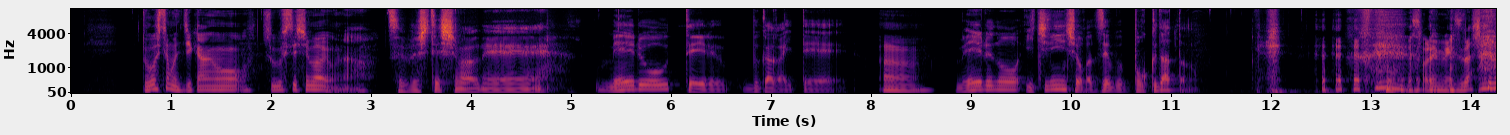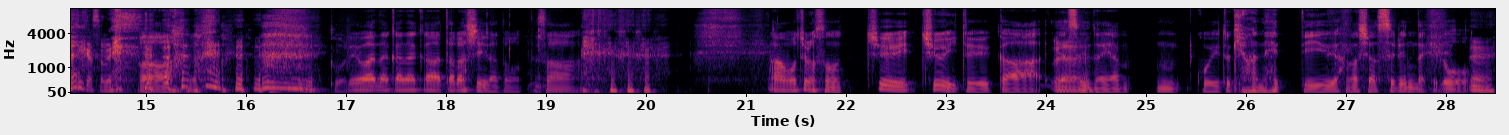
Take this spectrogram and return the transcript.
どうしても時間を潰してしまうよな。潰してしまうね。メールを打っている部下がいて、うん。メールの一人称が全部僕だったの。それ珍しくないかそれああ。これはなかなか新しいなと思ってさ。あもちろんその注意、注意というか、いや、うんそういうのや、うん、こういう時はねっていう話はするんだけど、うん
